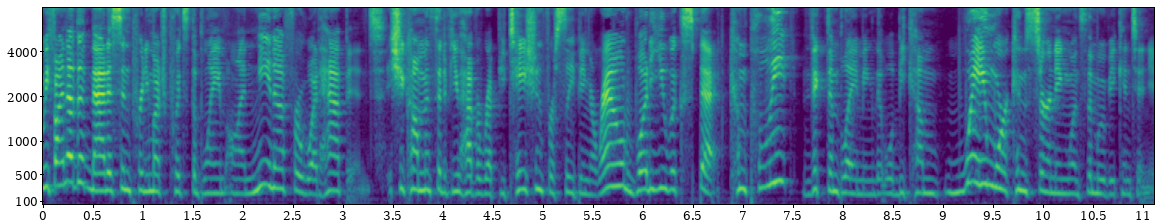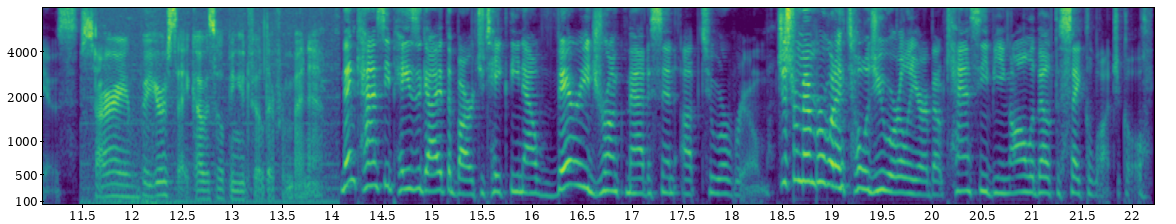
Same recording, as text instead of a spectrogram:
And we find out that Madison pretty much puts the blame on Nina for what happened. She comments that if you have a reputation for sleeping around, what do you expect? Complete victim blaming that will become way more concerning once the movie continues. Sorry. For your sake, I was hoping you'd feel different by now. Then Cassie pays a guy at the bar to take the now very drunk Madison up to her room. Just remember what I told you earlier about Cassie being all about the psychological.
